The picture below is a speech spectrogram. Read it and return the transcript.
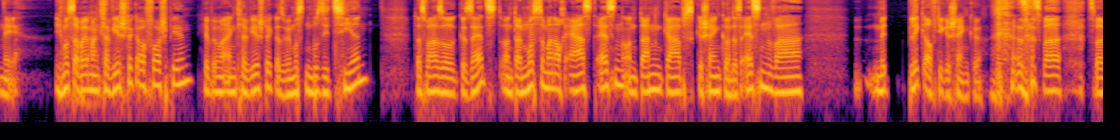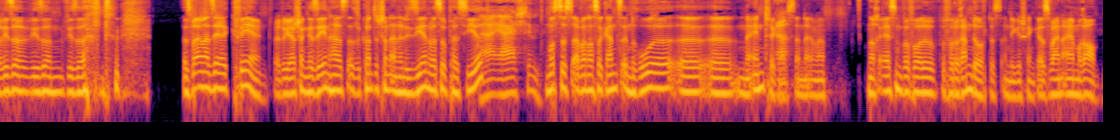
Nee. Ich musste aber, aber immer ein Klavierstück auch vorspielen. Ich habe immer ein Klavierstück, also wir mussten musizieren. Das war so gesetzt und dann musste man auch erst essen und dann gab's Geschenke und das Essen war mit Blick auf die Geschenke. Also es war, es war wie so, wie so ein, wie so ein, das war immer sehr quälend, weil du ja schon gesehen hast, also du konntest schon analysieren, was so passiert. Ja, ja, stimmt. Musstest aber noch so ganz in Ruhe, äh, äh, eine Ente gab's ja. dann da immer, noch essen, bevor du, bevor du ran durftest an die Geschenke. Das war in einem Raum.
